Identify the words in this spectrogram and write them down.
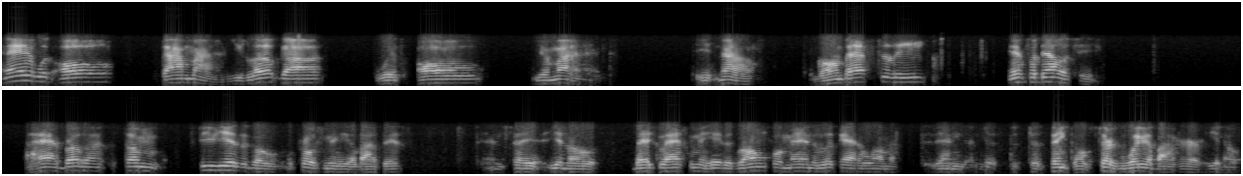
and with all thy mind. You love God with all your mind. Now, going back to the infidelity, I had a brother some few years ago approach me about this and say, you know, basically asking me, is it wrong for a man to look at a woman and to, to think a certain way about her, you know?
